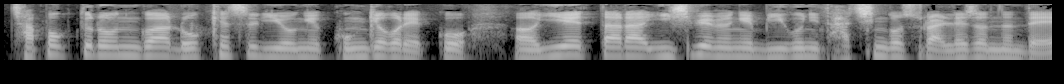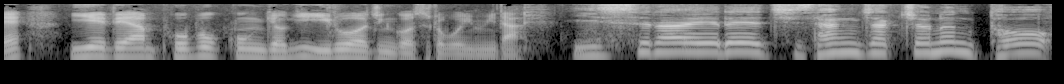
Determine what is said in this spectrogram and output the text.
자폭 드론과 로켓을 이용해 공격을 했고 어, 이에 따라 20여 명의 미군이 다친 것으로 알려졌는데 이에 대한 보복 공격이 이루어진 것으로 보입니다. 이스라엘의 지상 작전은 더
